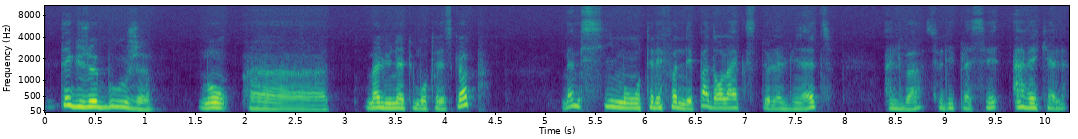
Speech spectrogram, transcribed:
dès que je bouge euh, ma lunette ou mon télescope, même si mon téléphone n'est pas dans l'axe de la lunette, elle va se déplacer avec elle.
